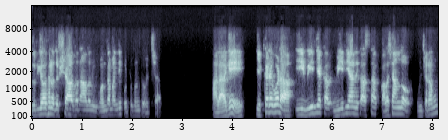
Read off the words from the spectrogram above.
దుర్యోధన దుశ్శాసనాదులు వంద మంది పుట్టుకుంటూ వచ్చారు. అలాగే ఇక్కడ కూడా ఈ వీర్య వీర్యాన్ని కాస్త కలశంలో ఉంచడం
